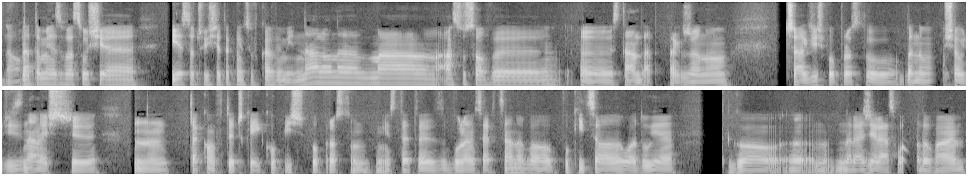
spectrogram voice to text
No. Natomiast w Asusie jest oczywiście ta końcówka wymienna, ale ona ma Asusowy e, standard, także no, trzeba gdzieś po prostu, będę musiał gdzieś znaleźć taką wtyczkę i kupić po prostu niestety z bólem serca, no bo póki co ładuję tego, no, na razie raz ładowałem,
